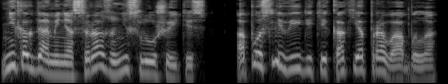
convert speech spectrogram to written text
никогда меня сразу не слушаетесь а после видите, как я права была.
